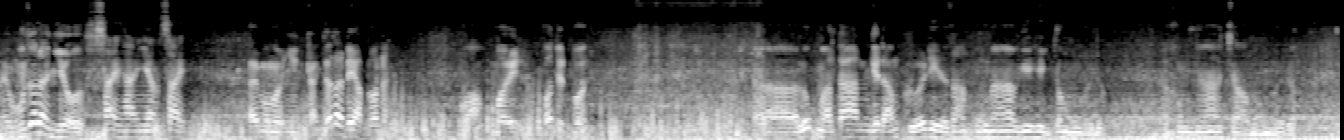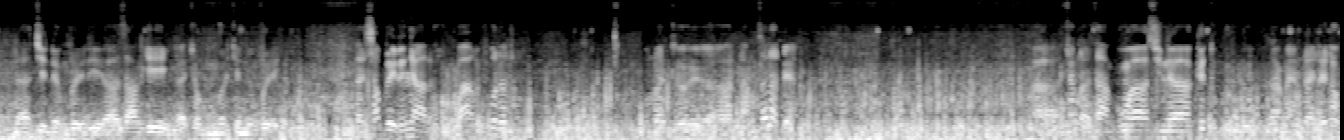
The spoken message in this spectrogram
này uống rất là nhiều say hai anh em say đây mọi người nhìn cảnh rất là đẹp luôn này wow mây quá tuyệt vời à, lúc mà tan cái đám cưới thì Giang không uh, ờ, ghi hình cho mọi người được. Ờ, không uh, chào mọi người được. Đã, trên đường về thì uh, Giang ghi hình lại cho mọi người trên đường về. Này sắp về đến nhà được khoảng 30 phút nữa thôi. Hôm nay trời uh, nắng rất là đẹp. À, chắc là Giang cũng uh, xin uh, kết thúc video của Giang ngày hôm nay đấy thôi.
